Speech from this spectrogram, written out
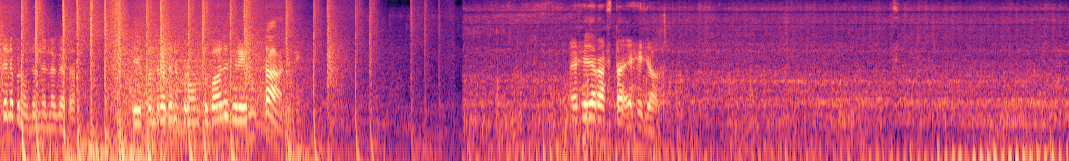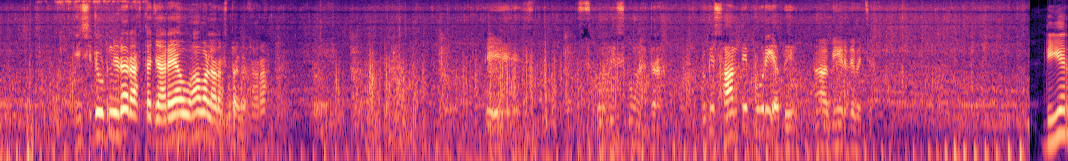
ਦਿਨ ਬਣਾਉਂਦੇ ਨੇ ਲਗਾਤਾਰ। ਤੇ 15 ਦਿਨ ਬਣਾਉਣ ਤੋਂ ਬਾਅਦ ਫਿਰ ਇਹਨੂੰ ਢਾਹ ਦਿੰਦੇ ਇਹੋ ਜਿਹਾ ਰਸਤਾ, ਇਹੋ ਜਿਹਾ। ਇੰਸਟੀਚਿਊਟ ਨੂੰ ਜਿਹੜਾ ਰਸਤਾ ਜਾ ਰਿਹਾ, ਉਹ ਆਹ ਵਾਲਾ ਰਸਤਾ ਹੈਗਾ ਸਾਰਾ। ਤੇ ਸਕੂਲ ਹੀ ਸਕੂਲ ਇੱਧਰ, ਕਿਉਂਕਿ ਸ਼ਾਂਤੀ ਪੂਰੀ ਹੈ ਵੀ ਵੀਰ ਦੇ ਵਿੱਚ। ਡੀਅਰ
